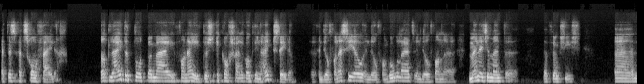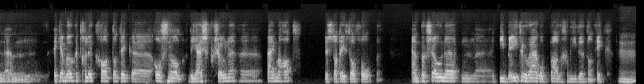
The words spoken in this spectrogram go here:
het is, het is gewoon veilig dat leidde tot bij mij van, hé, hey, dus ik kan waarschijnlijk ook dingen uitbesteden. Een deel van SEO, een deel van Google Ads, een deel van eh, management eh, eh, functies. En ehm, ik heb ook het geluk gehad dat ik eh, al snel de juiste personen eh, bij me had. Dus dat heeft al geholpen. En personen mm, eh, die beter waren op bepaalde gebieden dan ik. Mhm.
